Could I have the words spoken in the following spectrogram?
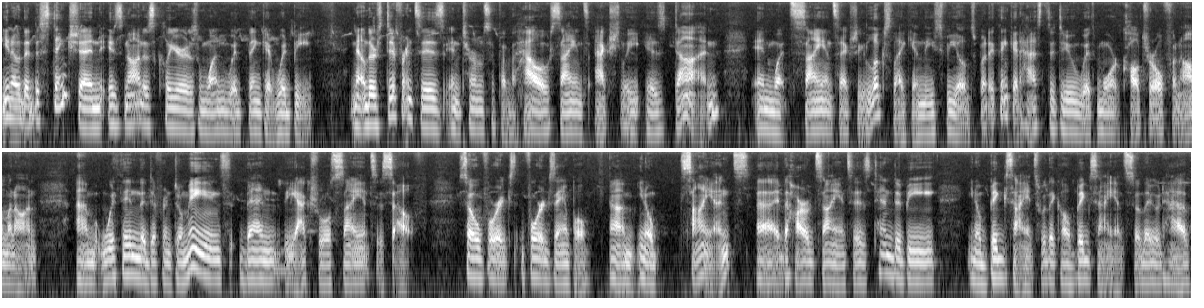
you know, the distinction is not as clear as one would think it would be. Now, there's differences in terms of, of how science actually is done and what science actually looks like in these fields, but I think it has to do with more cultural phenomenon um, within the different domains than the actual science itself. So, for ex for example, um, you know, science, uh, the hard sciences tend to be, you know, big science, what they call big science. So they would have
